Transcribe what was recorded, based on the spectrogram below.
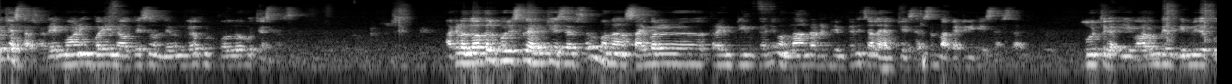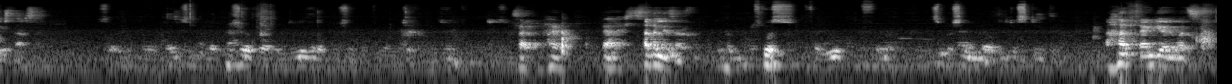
వచ్చేస్తారు సార్. రేపు మార్నింగ్ బై నా ఉద్దేశం లెవెన్ లోపు ట్వెల్వ్ లోపు వచ్చేస్తారు సార్. అక్కడ లోకల్ పోలీసులు హెల్ప్ చేశారు సార్. మన సైబర్ క్రైమ్ టీం కానీ మన లాండ్ ఆర్డర్ టీం కానీ చాలా హెల్ప్ చేశారు సార్. బాగా గట్టిగా చేశారు సార్. పూర్తిగా ఈ వారం మీద దీని మీద కూర్చున్నారు sir. Sir suddenly sir. Thank you very much sir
